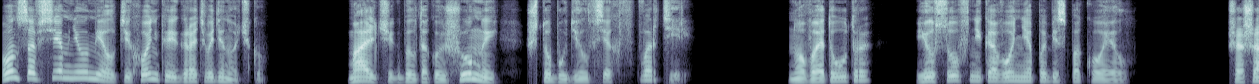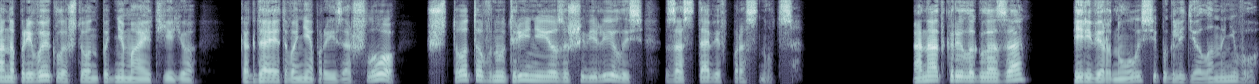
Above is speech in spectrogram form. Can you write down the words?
Он совсем не умел тихонько играть в одиночку. Мальчик был такой шумный, что будил всех в квартире. Но в это утро Юсуф никого не побеспокоил. Шашана привыкла, что он поднимает ее. Когда этого не произошло, что-то внутри нее зашевелилось, заставив проснуться. Она открыла глаза перевернулась и поглядела на него.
